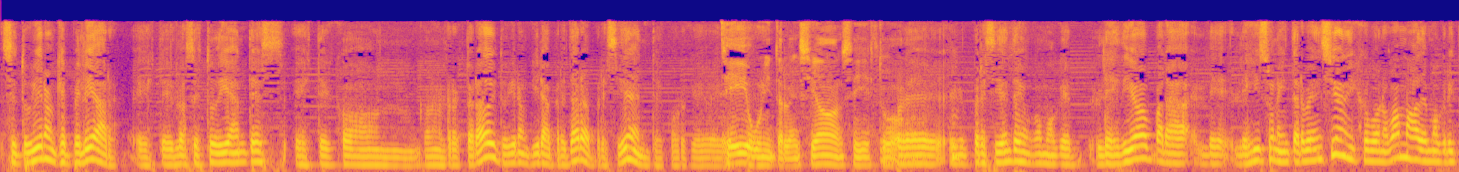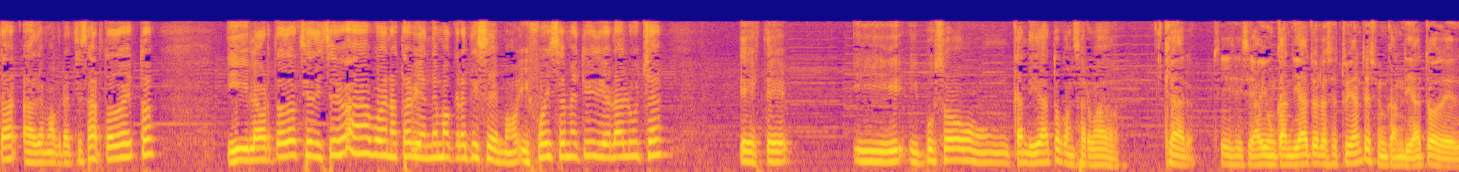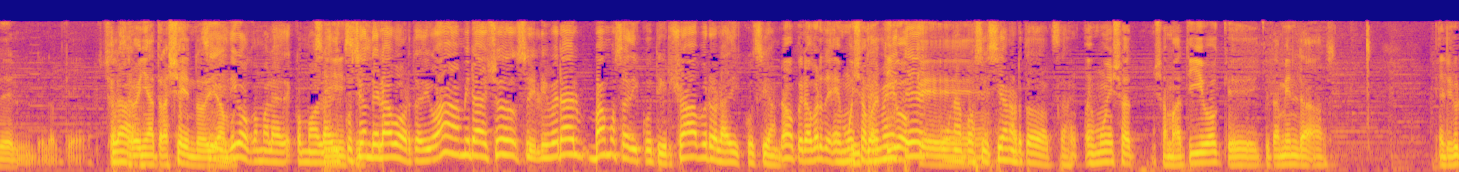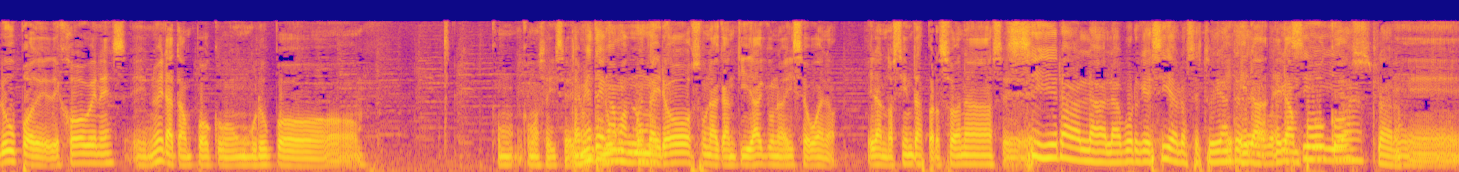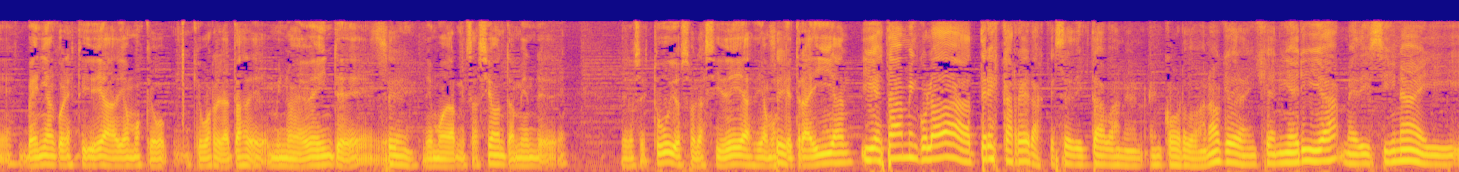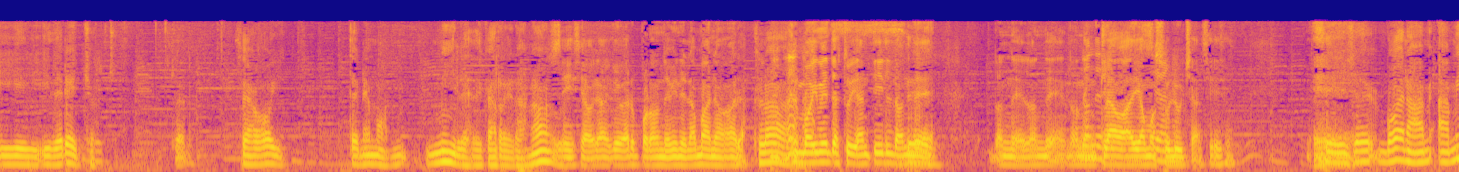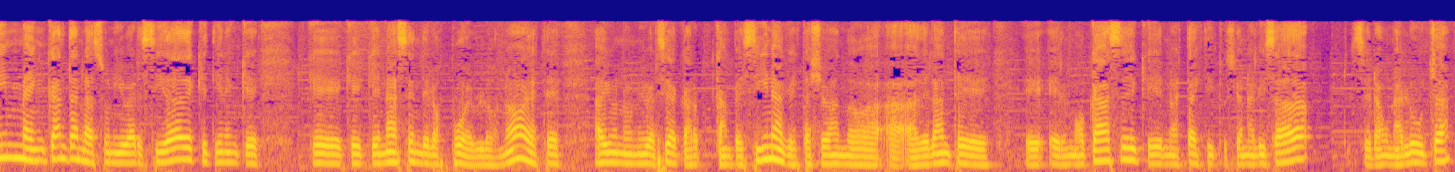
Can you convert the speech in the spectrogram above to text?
se tuvieron que pelear este, los estudiantes este, con, con el rectorado y tuvieron que ir a apretar al presidente, porque Sí, hubo una intervención, sí, estuvo... el presidente como que les dio para, le- les hizo una intervención y dijo, bueno, vamos a democratizar, a democratizar todo esto. Y la ortodoxia dice, ah, bueno, está bien, democraticemos. Y fue y se metió y dio la lucha, este, y, y puso un candidato conservador. Claro, sí, sí, sí. Hay un candidato de los estudiantes y un candidato de, de- de lo que ya Claro. se venía trayendo, Sí, digamos. digo como la, como la Sí, discusión sí, sí. del aborto. Digo, ah, mira, yo soy liberal, vamos a discutir. Yo abro la discusión. No, pero aparte es muy Y te llamativo mete que... una posición ortodoxa. Es muy llamativo que, que también las el grupo de, de jóvenes eh, no era tampoco un grupo... ¿Cómo, cómo se dice? También tengamos numeroso, una cantidad que uno dice, bueno, eran 200 personas. eh, Sí, era la, la burguesía, los estudiantes era- de la eran burguesía. pocos, Claro. eh, venían con esta idea, digamos, que, vos- que vos relatás de 1920, de, Sí. de modernización también de, de los estudios o las ideas, digamos, Sí. que traían. Y estaban vinculadas a tres carreras que se dictaban en, en Córdoba, ¿no? Que era ingeniería, medicina y, y- y derecho. Claro. O sea, hoy tenemos miles de carreras, ¿no? Sí, sí, habrá que ver por dónde viene la mano ahora. Claro. El movimiento estudiantil, donde, Sí. donde, donde, donde ¿Dónde se enclava, digamos, su lucha. Sí, sí. Sí, Eh, yo- bueno, a, mí- a mí me encantan las universidades que tienen que, que, que- que nacen de los pueblos, ¿no? Este, hay una universidad car- campesina que está llevando a- a- adelante eh, el MOCASE, que no está institucionalizada, será una lucha.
